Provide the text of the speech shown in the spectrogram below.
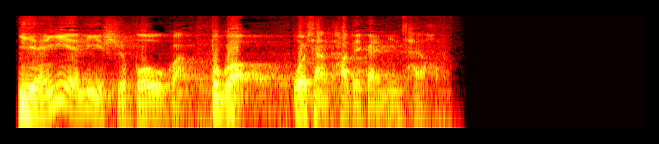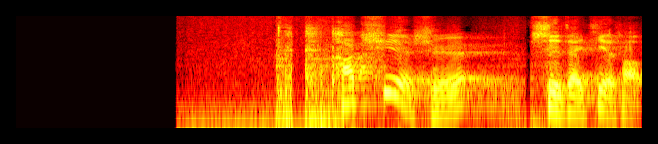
盐业历史博物馆。不过，我想它得改名才好。它确实是在介绍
